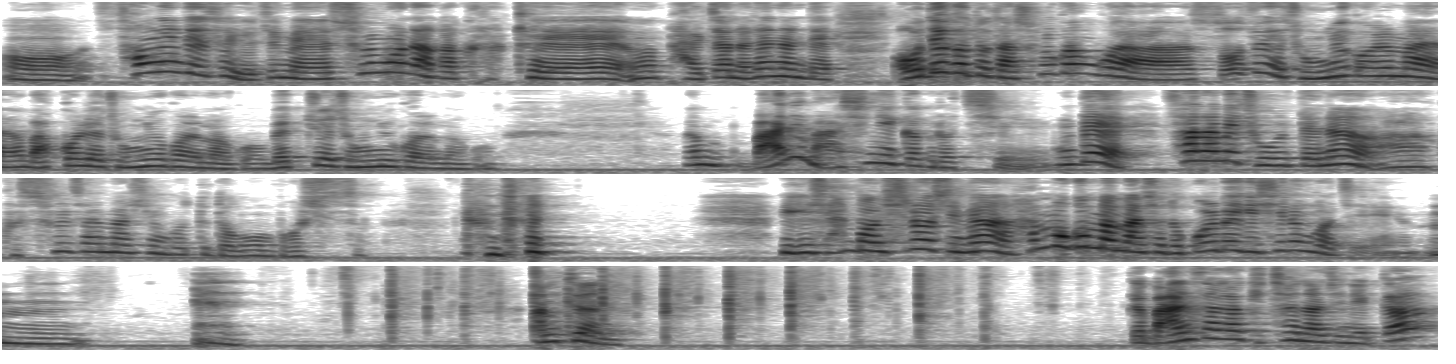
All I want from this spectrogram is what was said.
어, 성인 돼서 요즘에 술 문화가 그렇게 어, 발전을 했는데 어디 가도 다 술 광고야. 소주의 종류가 얼마예요? 막걸리의 종류가 얼마고 맥주의 종류가 얼마고. 많이 마시니까 그렇지. 근데 사람이 좋을 때는 아 그 술 잘 마시는 것도 너무 멋있어. 근데 이게 한 번 싫어지면 한 모금만 마셔도 꼴배기 싫은 거지. 음. 암튼 그 만사가 귀찮아지니까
